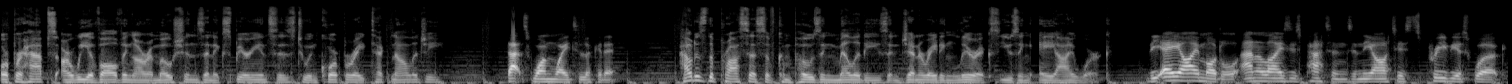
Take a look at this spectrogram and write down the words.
Or perhaps are we evolving our emotions and experiences to incorporate technology? That's one way to look at it. How does the process of composing melodies and generating lyrics using AI work? The AI model analyzes patterns in the artist's previous work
